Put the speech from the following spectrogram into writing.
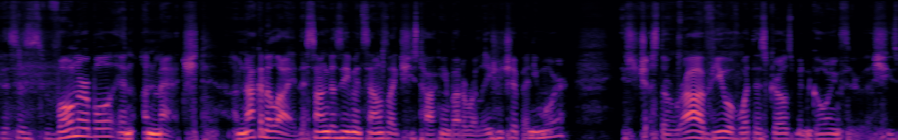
This is vulnerable and unmatched. I'm not gonna lie, the song doesn't even sound like she's talking about a relationship anymore. It's just a raw view of what this girl's been going through as she's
